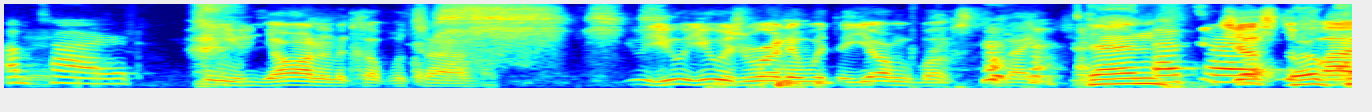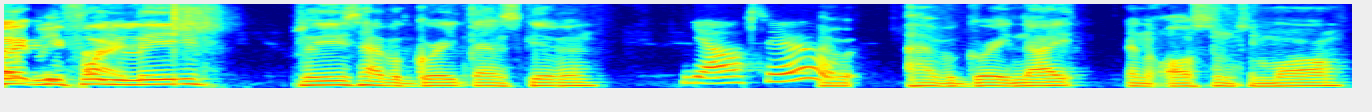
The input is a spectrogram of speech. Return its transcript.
I'm Yeah. tired. Seen you yawning a couple times. You, you you was running with the young bucks tonight. Jen, That's right. Real quick justifiably before you leave, please have a great Thanksgiving. Y'all too. Have a, have a great night and an awesome tomorrow.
